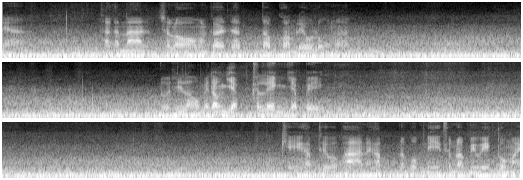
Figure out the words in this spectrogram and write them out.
นี้ฮะถ้าคันหน้าชะลอมันก็จะดับความเร็วลงนะครับ โดยที่เราไม่ต้องเหยียบคันเร่งเหยียบเบรก ครับถือว่าผ่านนะครับ ระบบนี้สำหรับ m ิวเอ็กตัวใหม่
